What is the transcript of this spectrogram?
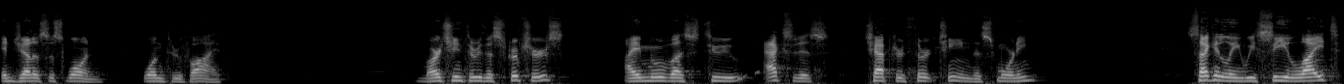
in Genesis 1 1 through 5. Marching through the scriptures, I move us to Exodus chapter 13 this morning. Secondly, we see light,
